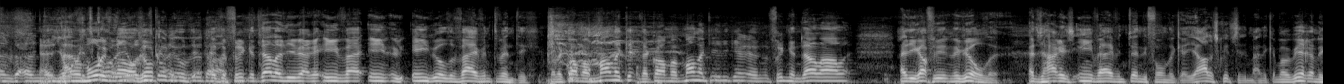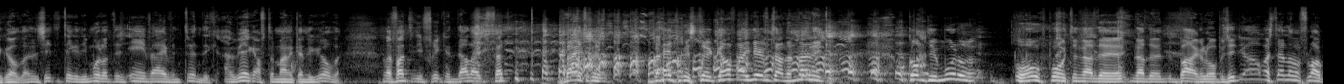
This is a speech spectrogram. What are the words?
en, en, een mooi verhaal Jochit ook, de, de frikadellen die werden 1, 1, 1 gulden 25. Maar dan kwam een manneke, daar kwam een manneke iedere keer een frikandel halen en die gaf je een gulden. En dus Harry is 1,25 vond ik. Ja, dat is goed, zei die manneke, maar weer in de gulden. En dan zit hij tegen die moeder, het is 1,25. En weer gaf de manneke de gulden. En dan vat hij die frikandel uit vet, bijt er, een- bijt er een stuk af en geeft het aan de manneke. Komt die moeder hoogpoten naar de, naar de, bar gelopen. Zegt, ja, wat stellen we flauw?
